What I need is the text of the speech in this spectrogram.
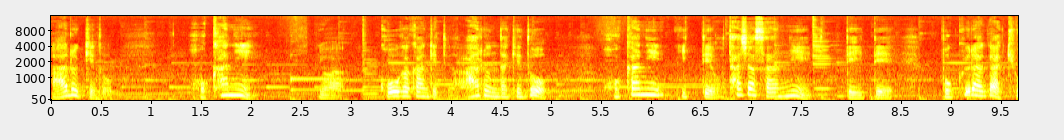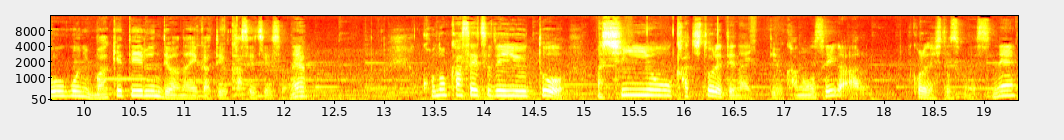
あるけど他に要は工画関係っていうのはあるんだけど他に行って他社さんに行っていて僕らが競合に負けているんではないかという仮説ですよね。この仮説で言うと信用を勝ち取れてないっていう可能性があるこれが一つ目ですね。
